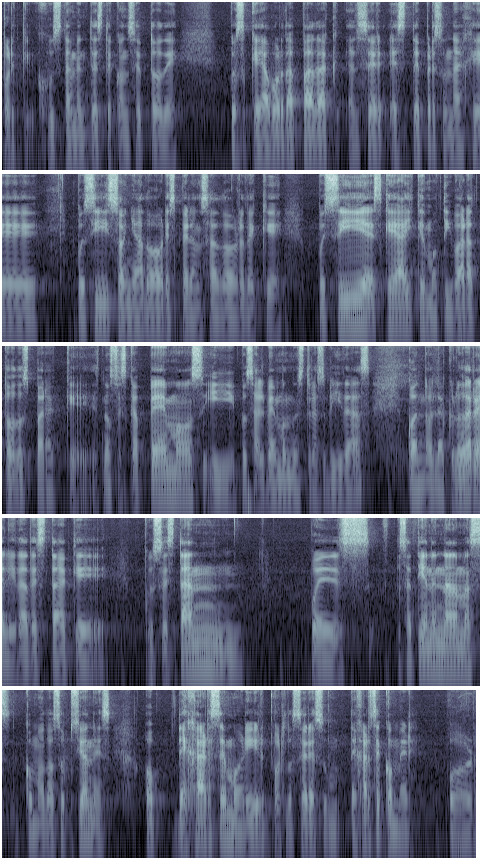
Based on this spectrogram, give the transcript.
porque justamente este concepto de pues que aborda Padak al ser este personaje pues sí soñador, esperanzador de que pues sí es que hay que motivar a todos para que nos escapemos y pues salvemos nuestras vidas, cuando la cruda realidad está que pues están pues o sea, tienen nada más como dos opciones, o dejarse morir por los seres dejarse comer por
